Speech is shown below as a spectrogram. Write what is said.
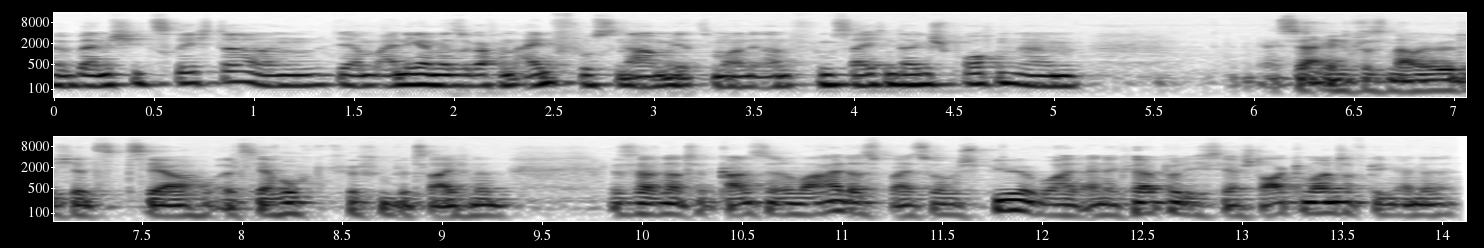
äh, beim Schiedsrichter. Und die haben einige haben ja sogar von Einflussnahme jetzt mal in Anführungszeichen da gesprochen. Ähm, ja, Einflussnahme würde ich jetzt sehr, als sehr hochgegriffen bezeichnen es ist halt ganz normal, dass bei so einem Spiel, wo halt eine körperlich sehr starke Mannschaft gegen eine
